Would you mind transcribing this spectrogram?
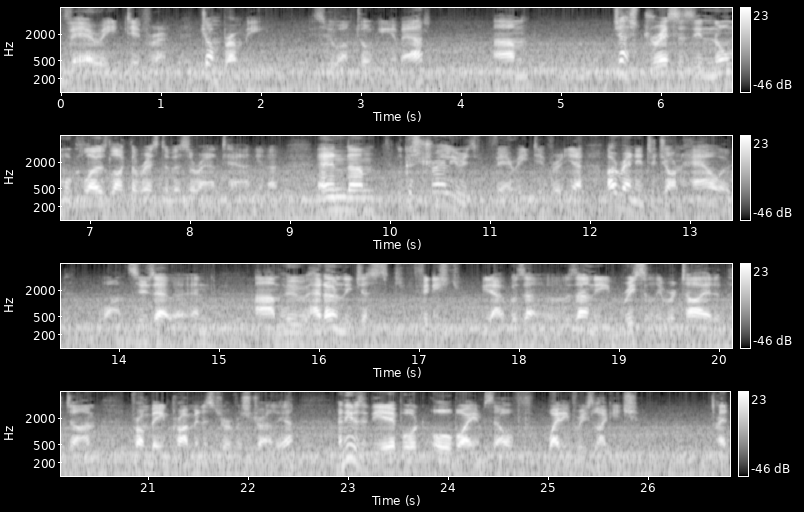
very different. John Brumby is who I'm talking about. Um, just dresses in normal clothes like the rest of us around town, you know. And um, look, Australia is very different. You know, I ran into John Howard once, who's out, and um, who had only just finished, you know, was, uh, was only recently retired at the time from being Prime Minister of Australia. And he was at the airport all by himself, waiting for his luggage at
